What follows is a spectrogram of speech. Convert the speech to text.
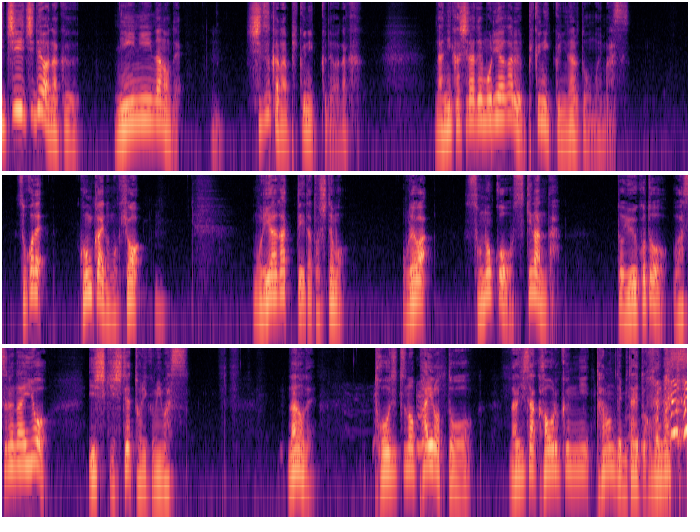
11ではなく、22なので、静かなピクニックではなく、何かしらで盛り上がるピクニックになると思います。そこで、今回の目標、盛り上がっていたとしても、俺はその子を好きなんだ、ということを忘れないよう、意識して取り組みます。なので、当日のパイロットを、渚薫くんに頼んでみたいと思います。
